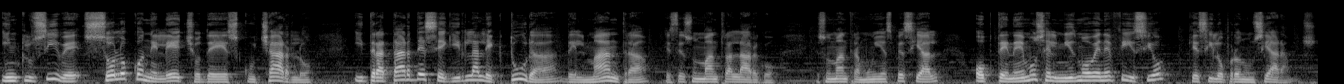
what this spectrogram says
Inclusive, solo con el hecho de escucharlo y tratar de seguir la lectura del mantra, este es un mantra largo, es un mantra muy especial, obtenemos el mismo beneficio que si lo pronunciáramos.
